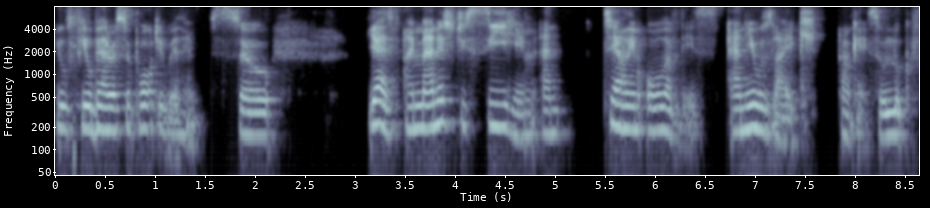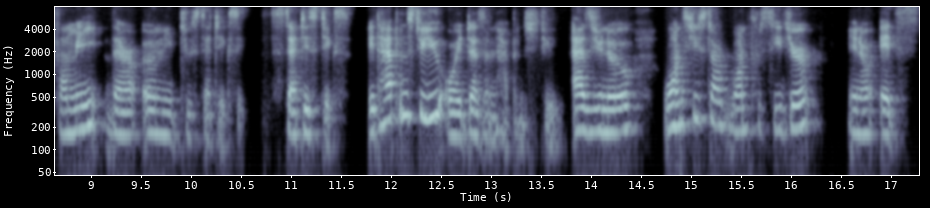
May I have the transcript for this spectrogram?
you'll feel better supported with him." So, yes, I managed to see him and tell him all of this, and he was like, "Okay, so look, for me, there are only two statistics. Statistics: it happens to you or it doesn't happen to you. As you know, once you start one procedure, you know it's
